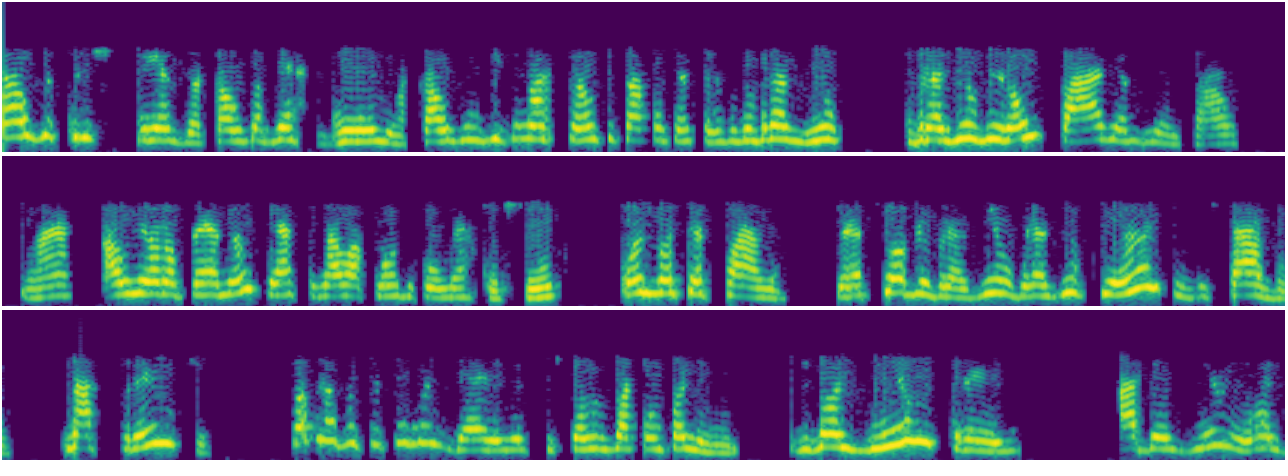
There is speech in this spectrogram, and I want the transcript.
causa tristeza, causa vergonha, causa indignação que está acontecendo no Brasil. O Brasil virou um páreo ambiental. Não é? A União Europeia não quer assinar o acordo com o Mercosul. Quando você fala né, sobre o Brasil, o Brasil que antes estava na frente, só para você ter uma ideia, eles que estão nos acompanhando, de 2003 a 2008,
